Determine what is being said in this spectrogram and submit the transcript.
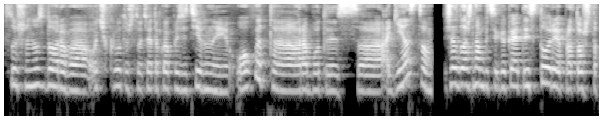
Слушай, ну здорово, очень круто, что у тебя такой позитивный опыт э, работы с э, агентством. Сейчас должна быть какая-то история про то, что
